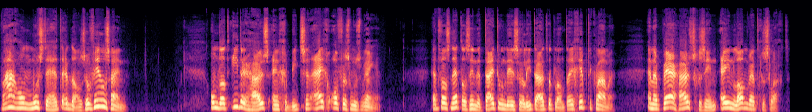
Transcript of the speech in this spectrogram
Waarom moesten het er dan zoveel zijn? Omdat ieder huis en gebied zijn eigen offers moest brengen. Het was net als in de tijd toen de Israëlieten uit het land Egypte kwamen en er per huisgezin één lam werd geslacht.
